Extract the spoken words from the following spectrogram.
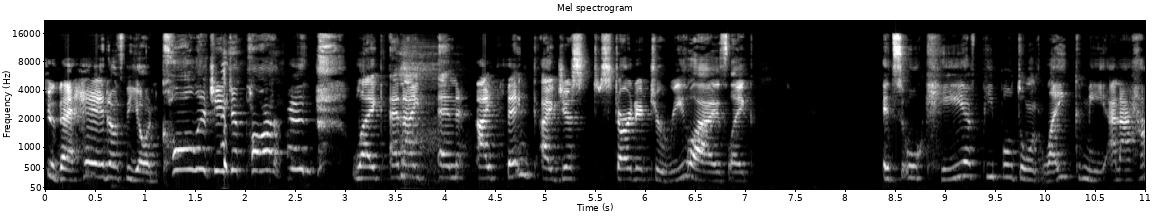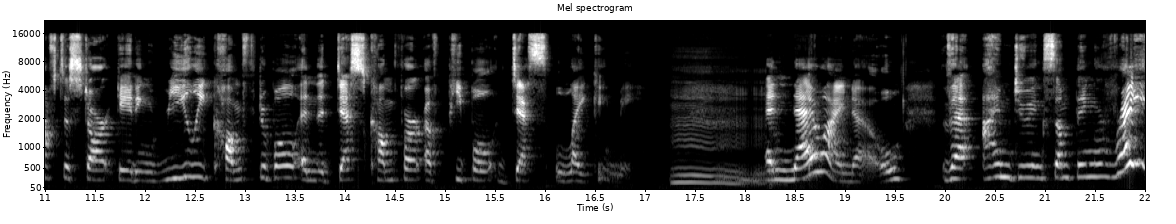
to the head of the oncology department? Like and i and i think i just started to realize like it's okay if people don't like me and i have to start getting really comfortable in the discomfort of people disliking me Mm. and now i know that i'm doing something right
